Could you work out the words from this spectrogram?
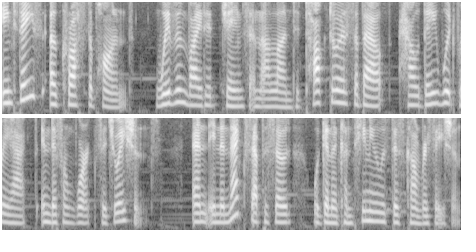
In today's Across the Pond, we've invited James and Anlan to talk to us about how they would react in different work situations. And in the next episode, we're going to continue with this conversation.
